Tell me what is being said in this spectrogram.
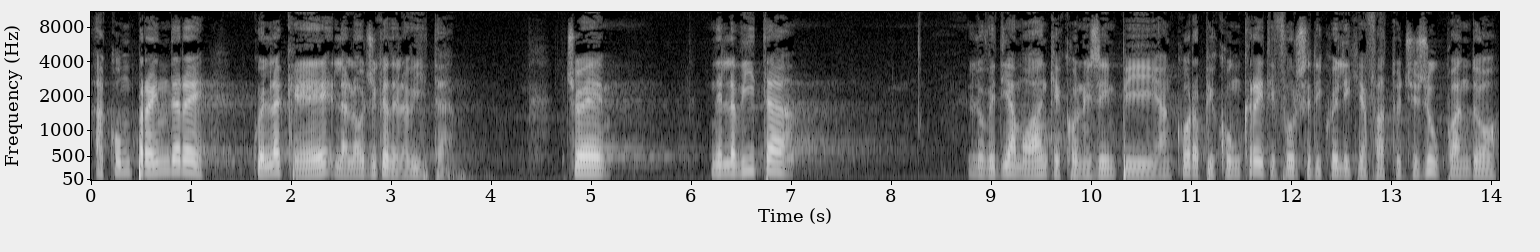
a comprendere quella che è la logica della vita. Cioè, nella vita lo vediamo anche con esempi ancora più concreti forse di quelli che ha fatto Gesù, quando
